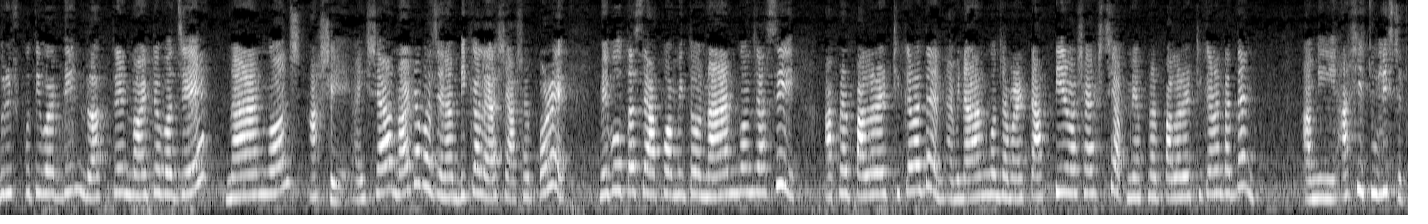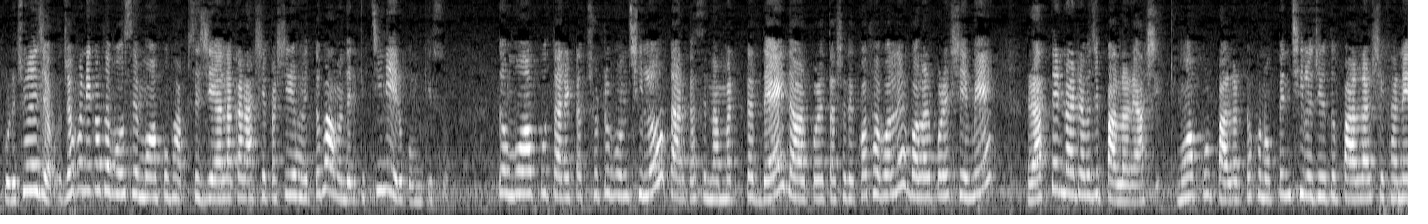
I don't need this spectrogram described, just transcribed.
বৃহস্পতিবার দিন রাত্রে নয়টা বাজে নারায়ণগঞ্জ আসে। আইসা নয়টা বাজে না, বিকালে আসে। আসার পরে মেয়ে বলতেছে, আপু, আমি তো নারায়ণগঞ্জ আসি আপনার পার্লারের ঠিকানা দেন। আমি নারায়ণগঞ্জ আমার একটা আত্মীয় বাসায় আসছি, আপনি আপনার পার্লারের ঠিকানাটা দেন। আমি আসি চুল স্টেট করে চলে যাব। যখন কথা বলছে, মো আপু ভাবছে যে এলাকার আশেপাশে হয়তো বা আমাদেরকে চিনে এরকম কিছু। তো মো আপু তার একটা ছোট বোন ছিল, তার কাছে নাম্বারটা দেয়, দেওয়ার পরে তার সাথে কথা বলে, বলার পরে সে মেয়ে রাতের নয়টা বাজে পার্লারে আসে। মো আপুর পার্লার তখন ওপেন ছিল, যেহেতু পার্লার সেখানে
